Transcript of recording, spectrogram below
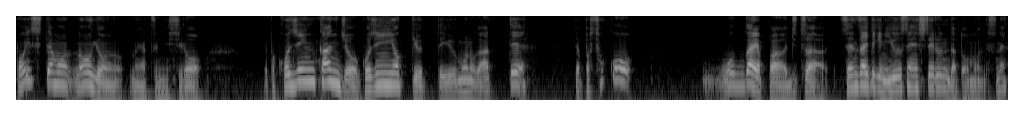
ポイ捨ても農業のやつにしろやっぱ個人感情個人欲求っていうものがあってやっぱそこがやっぱ実は潜在的に優先してるんだと思うんですね。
